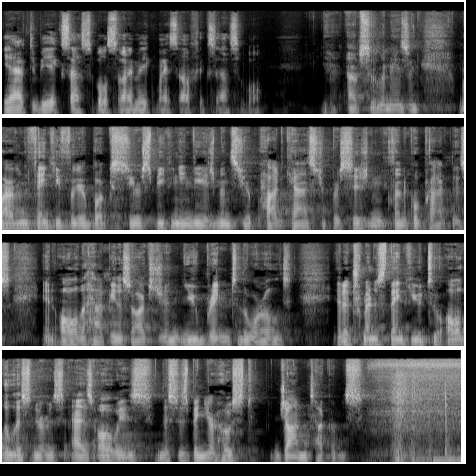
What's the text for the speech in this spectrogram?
you have to be accessible. So I make myself accessible. Absolutely amazing. Marvin, thank you for your books, your speaking engagements, your podcast, your precision clinical practice, and all the happiness oxygen you bring to the world. And a tremendous thank you to all the listeners. As always, this has been your host, John Tuckums.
